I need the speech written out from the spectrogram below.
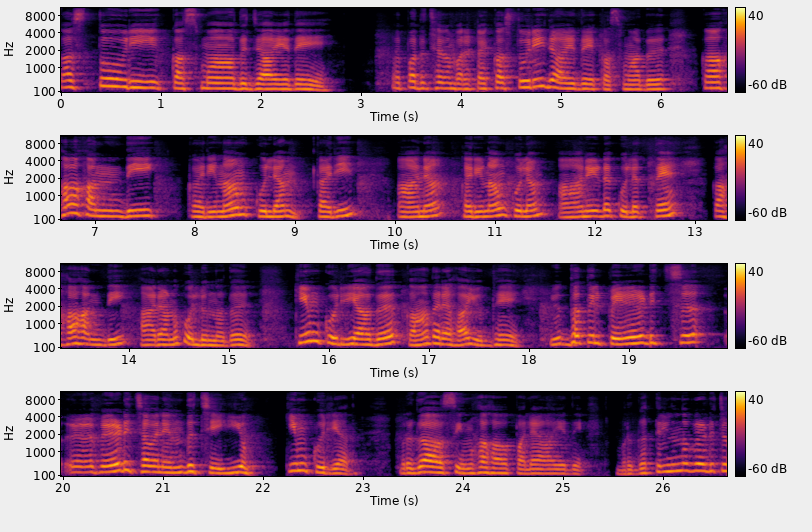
കസ്തൂരി കസ്മാത് ജായതേ. പദച്ഛേദം പറയട്ടെ. കസ്തൂരി ജായതേ കസ്മാത് കഹ ഹന്തി കരിണാം കുലം കരി ആന കരിണാം കുലം ആനയുടെ കുലത്തെ കഹഹന്തി ആരാണ് കൊല്ലുന്നത്? കിം കുര്യാത് കാതരഹ യുദ്ധേ. യുദ്ധത്തിൽ പേടിച്ച് പേടിച്ചവൻ എന്ത് ചെയ്യും? കിം കുര്യാത് മൃഗ സിംഹ പലായത്. മൃഗത്തിൽ നിന്ന് പേടിച്ച്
